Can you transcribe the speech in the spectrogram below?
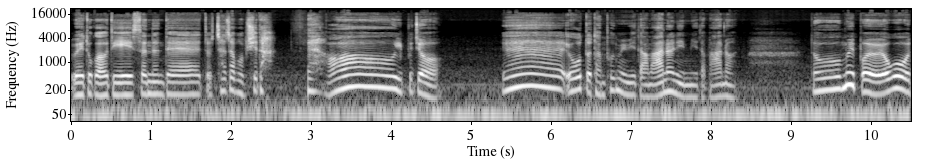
외도가 어디에 있었는데 또 찾아봅시다. 예, 아 이쁘죠? 예 요것도 단품입니다. 만원입니다 만원. 너무 이뻐요. 요거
